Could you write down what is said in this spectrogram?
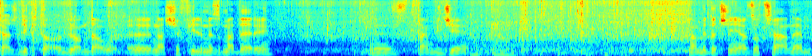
Każdy, kto oglądał e, nasze filmy z Madery, e, tam gdzie mamy do czynienia z oceanem,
